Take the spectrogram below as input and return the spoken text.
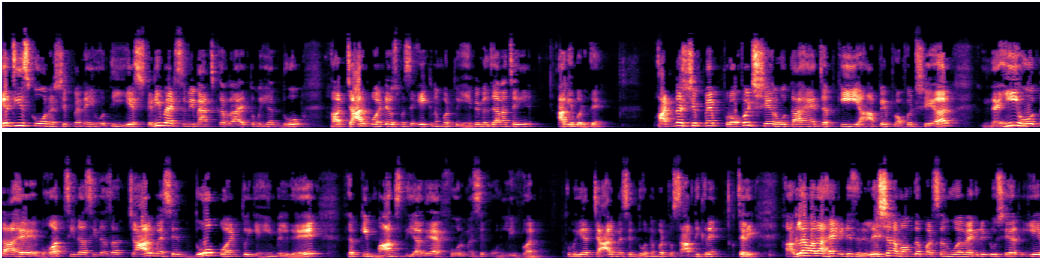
ये चीज़ को ओनरशिप में नहीं होती, ये स्टडी मैट से भी मैच कर रहा है तो भैया दो हाँ चार पॉइंट है, उसमें से एक नंबर तो यहीं पे मिल जाना चाहिए। आगे बढ़ते हैं। पार्टनरशिप में प्रॉफिट शेयर होता है, जबकि यहाँ पे प्रॉफिट शेयर नहीं होता है। बहुत सीधा सीधा सा, चार में से दो पॉइंट तो यही मिल गए, जबकि मार्क्स दिया गया है फोर में से ओनली वन तो भैया चार में से दो नंबर तो साफ़ दिख रहे हैं। चलिए, अगला वाला है it is relation among the person agree to share ये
